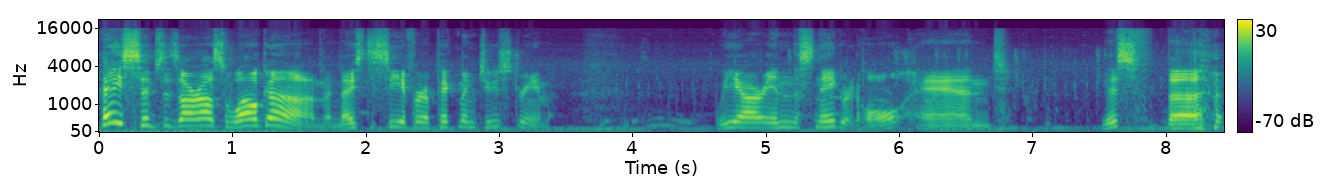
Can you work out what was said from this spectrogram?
Hey, Simpsons R Us, welcome! Nice to see you for a Pikmin 2 stream we are in the Snagret Hole, and this the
